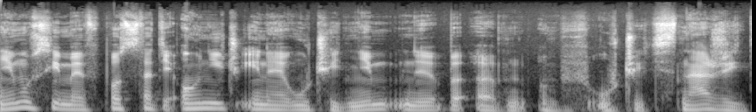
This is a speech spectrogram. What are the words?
nemusíme v podstate o nič iné učiť, ne, ne, učiť, snažiť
